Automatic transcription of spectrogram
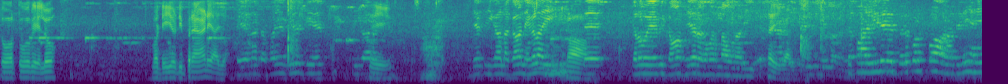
ਤੋਰ ਤੂਰ ਵੇਖ ਲੋ ਵੱਡੀ ਝੋਟੀ ਬ੍ਰਾਂਡ ਆ ਜਾ ਤੇ ਇਹਦਾ ਡੱਬਾ ਜੇ ਵੀਰ ਜੇ ਟੀਕਾ ਸਹੀ ਜੇ ਟੀਕਾ ਲੱਗਾ ਨਿਕਲ ਆਈ ਹਾਂ। ਤੇ ਚਲੋ ਇਹ ਵੀ ਗਾਂ ਫੇਰ ਰਗਮਰ ਲਾਉਣ ਵਾਲੀ ਹੈ। ਸਹੀ ਗੱਲ ਤੇ ਭਾਜੀ ਦੇ ਬਿਲਕੁਲ ਭਾਣਾ ਦੇਣੀ ਅਸੀਂ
